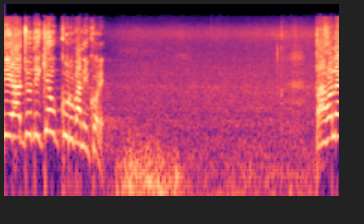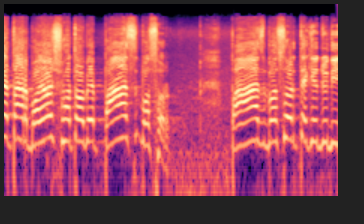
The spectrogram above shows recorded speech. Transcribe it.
দিয়া যদি কেউ কুরবানি করে, তাহলে তার বয়স হতে হবে পাঁচ বছর। পাঁচ বছর থেকে যদি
